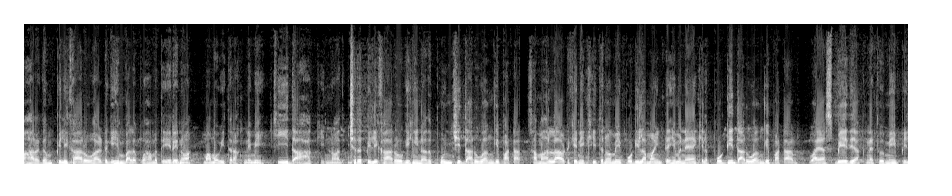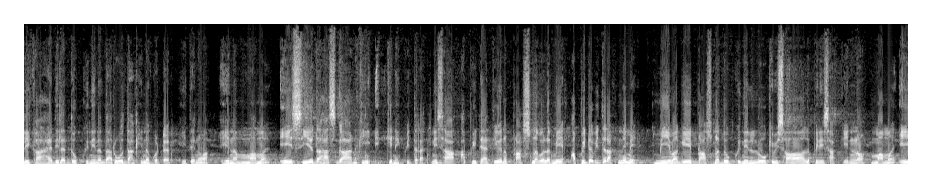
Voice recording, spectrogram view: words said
මහරගම් පිළිකාරෝහල්ට ගිහිම් බලපු හම තේරෙනවා මම විතරක් නෙමේ කී දාහක් ඉන්නවාද? චර පිළිකාරෝගෙන් ඉන්නද පුංචි දරුවන්ගේ පටන්. සමහල්ලාවට කෙනෙක් හිතනවා මේ පොඩි ළමයින්ට එහෙම නෑ කියලා. පොඩි දරුවන්ගේ පටන් වයස් බේදයක් නැතුව මේ පිළිකා හැදිල දුක්විදින දරුව දකිනකොට හිතෙනවා ඒනම් මම ඒ සිය දහස් ගානකින් එක්කෙනෙක් විතරයි. නිසා අපිට ඇතිවෙන ප්‍රශ්නවල මේ අපිට විතරක් නෙමේ මේ වගේ ප්‍රශ්න දුක්විදින ලෝක විශාල පිරිසක් ඉන්නවා. මම ඒ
